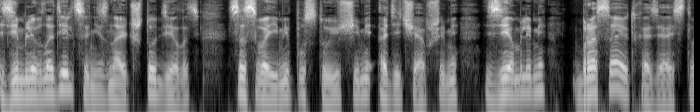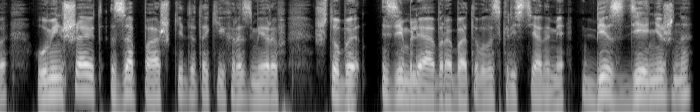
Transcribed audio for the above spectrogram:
Землевладельцы не знают, что делать со своими пустующими, одичавшими землями, бросают хозяйство, уменьшают запашки до таких размеров, чтобы земля обрабатывалась крестьянами безденежно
